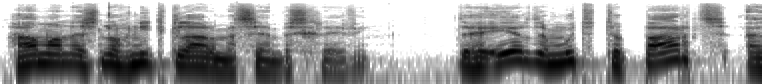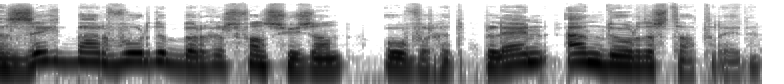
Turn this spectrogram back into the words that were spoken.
Haman is nog niet klaar met zijn beschrijving. De geëerde moet te paard en zichtbaar voor de burgers van Suzan over het plein en door de stad rijden.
